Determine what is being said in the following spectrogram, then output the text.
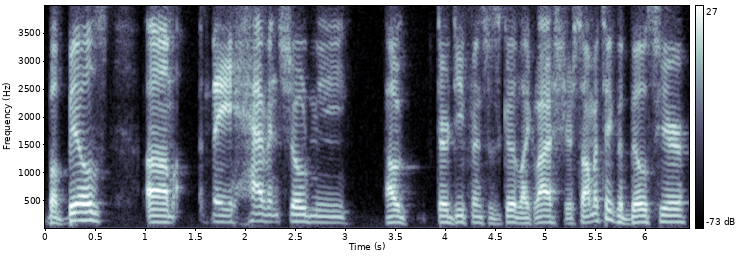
but Bills, um, they haven't showed me how their defense was good like last year. So I'm gonna take the Bills here,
